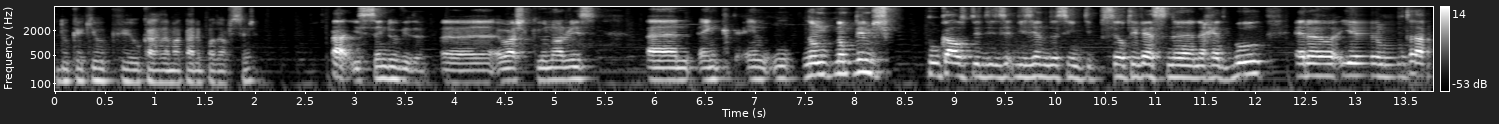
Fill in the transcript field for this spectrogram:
do que aquilo que o carro da McLaren pode oferecer? Ah, isso sem dúvida. Uh, eu acho que o Norris, uh, em, em, não, não podemos colocá-lo dizendo assim, tipo, se ele estivesse na, na, Red Bull, era, ia lutar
